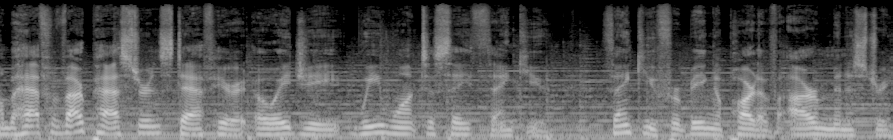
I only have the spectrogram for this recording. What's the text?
On behalf of our pastor and staff here at OAG, we want to say thank you. Thank you for being a part of our ministry.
